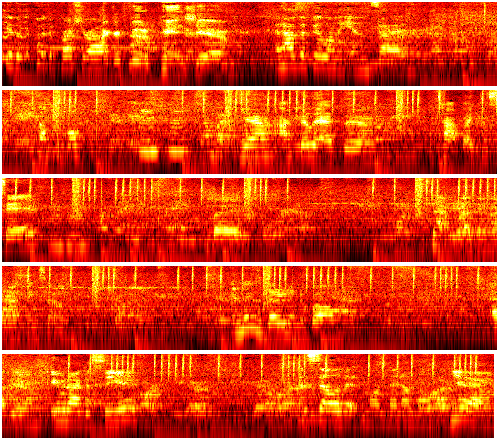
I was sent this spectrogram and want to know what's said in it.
Get the, put the pressure off. I can feel the pinch, yeah. And how's it feel on the inside? Comfortable? Mm-hmm. Yeah, I feel it at the top, like you said. Mm-hmm. But it's not rubbing or nothing, so. It looks better than the ball. I do. Even though I can see it, It's still a bit more minimal. yeah.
